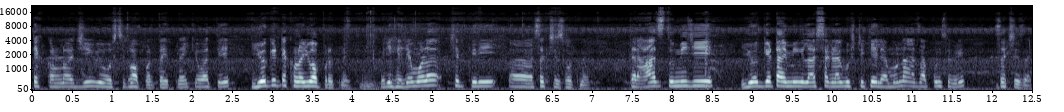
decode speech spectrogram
टेक्नॉलॉजी व्यवस्थित वापरता येत नाही किंवा ते योग्य टेक्नॉलॉजी वापरत नाही. म्हणजे ह्याच्यामुळं शेतकरी सक्सेस होत नाही. तर आज तुम्ही जी योग्य टायमिंगला सगळ्या गोष्टी केल्या म्हणून आज आपण सगळे सक्सेस आहे.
